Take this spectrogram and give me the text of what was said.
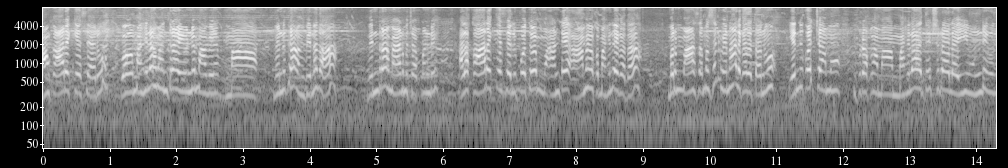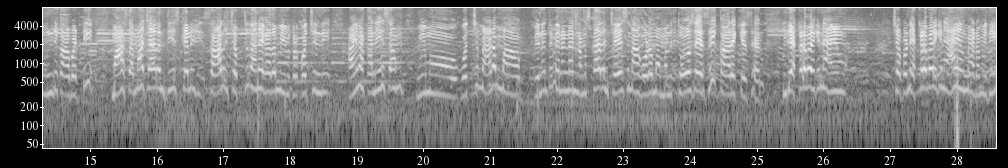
ఆమె కారెక్కేశారు ఒక మహిళా మంత్రి అయ్యండి మా మా వినక వినదా? వినరా మేడం చెప్పండి? అలా కారెక్కేసి వెళ్ళిపోతే అంటే ఆమె ఒక మహిళే కదా? మరి మా సమస్యలు వినాలి కదా తను. ఎందుకు వచ్చాము? ఇప్పుడు ఒక మా మహిళా అధ్యక్షురాలు అయ్యి ఉండి ఉంది కాబట్టి మా సమాచారం తీసుకెళ్ళి సార్ చెప్తుందనే కదా మేము ఇక్కడికి వచ్చింది. అయినా కనీసం మేము వచ్చి మేడం మా వినంతి వినండి నమస్కారం చేసినా కూడా మమ్మల్ని తోసేసి కారెక్కేశారు. ఇది ఎక్కడి వరకు న్యాయం? చెప్పండి ఎక్కడి వరకు న్యాయం మేడం ఇది?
